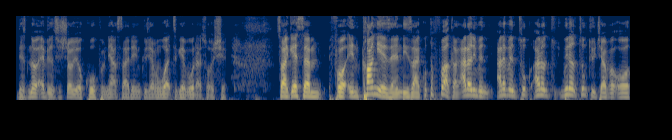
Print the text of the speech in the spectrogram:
there's no evidence to show you're cool from the outside in because you haven't worked together, all that sort of shit. So I guess um for in Kanye's end, he's like, what the fuck? Like I don't even I don't even talk I don't we don't talk to each other or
